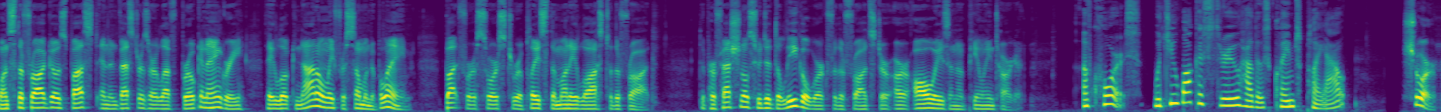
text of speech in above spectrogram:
Once the fraud goes bust and investors are left broke and angry, they look not only for someone to blame, but for a source to replace the money lost to the fraud. The professionals who did the legal work for the fraudster are always an appealing target. Of course. Would you walk us through how those claims play out? Sure.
